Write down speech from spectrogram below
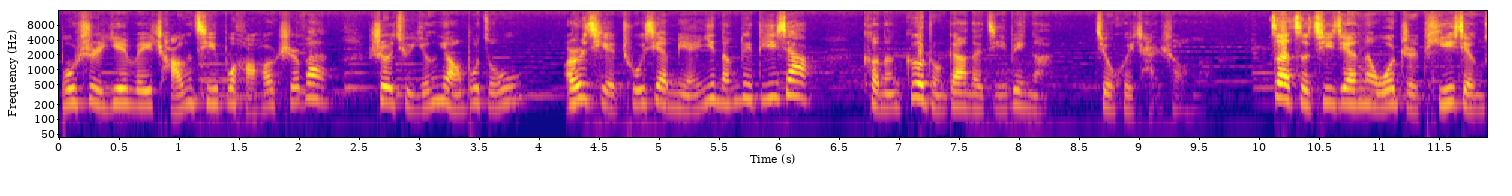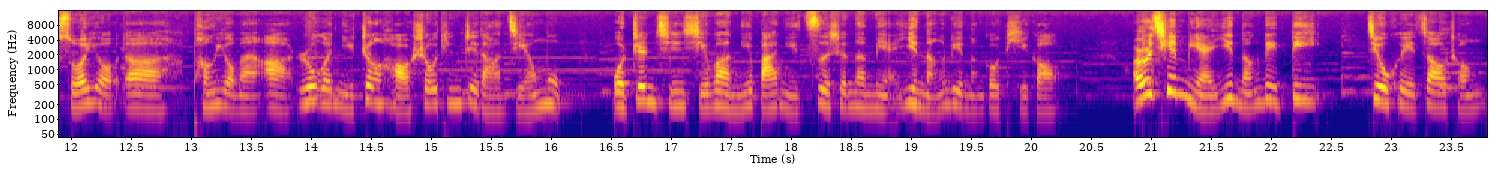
不是因为长期不好好吃饭、摄取营养不足，而且出现免疫能力低下，可能各种各样的疾病啊就会产生了。在此期间呢，我只提醒所有的朋友们啊，如果你正好收听这档节目，我真心希望你把你自身的免疫能力能够提高，而且免疫能力低就会造成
